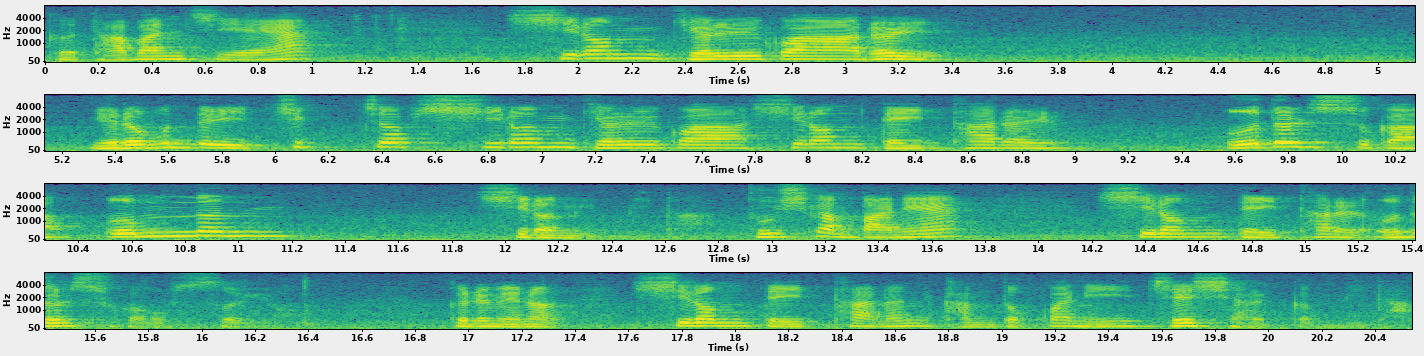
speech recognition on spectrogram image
그 답안지에 실험 결과를 여러분들이 직접 실험 결과, 실험 데이터를 얻을 수가 없는 실험입니다. 2시간 반에 실험 데이터를 얻을 수가 없어요. 그러면 실험 데이터는 감독관이 제시할 겁니다.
